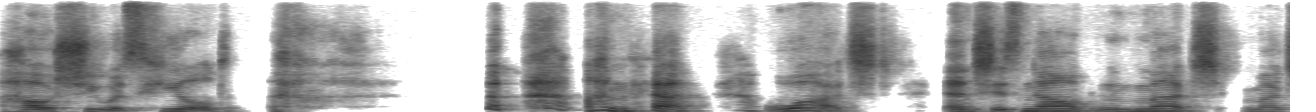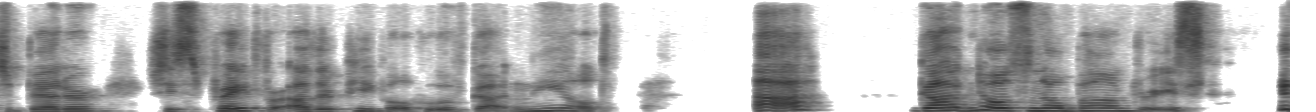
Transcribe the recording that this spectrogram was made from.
how she was healed on that watch and she's now much much better she's prayed for other people who have gotten healed ah god knows no boundaries.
